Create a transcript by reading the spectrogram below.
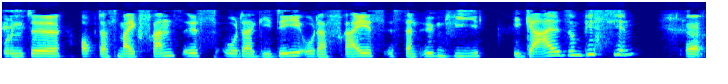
Und äh, ob das Mike Franz ist oder Gide oder Freis, ist dann irgendwie egal so ein bisschen. Ja.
